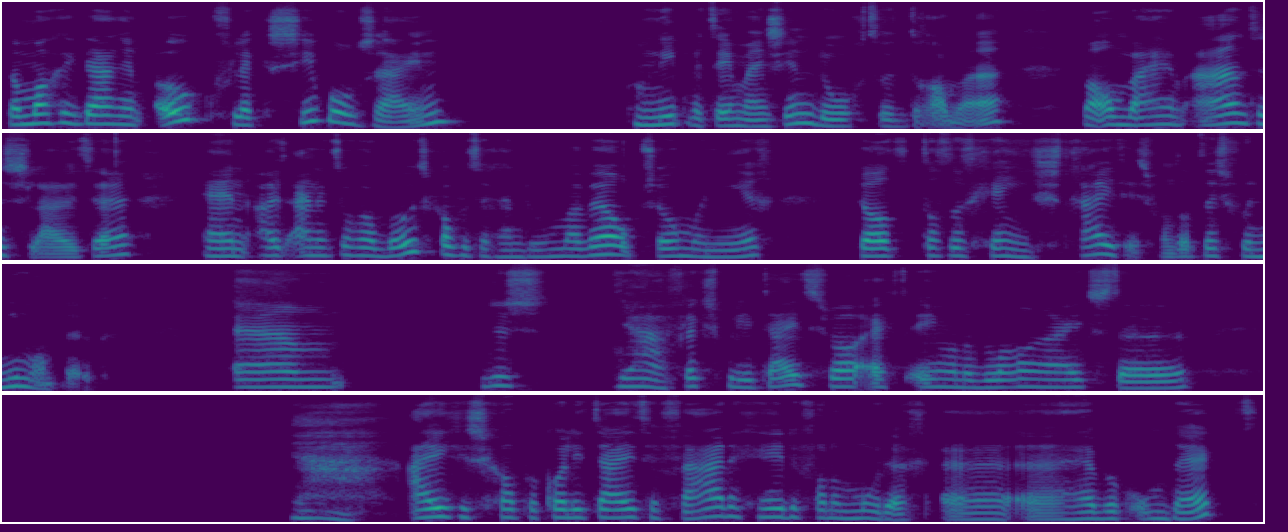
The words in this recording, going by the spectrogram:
Dan mag ik daarin ook flexibel zijn, om niet meteen mijn zin door te drammen, maar om bij hem aan te sluiten en uiteindelijk toch wel boodschappen te gaan doen, maar wel op zo'n manier dat, dat het geen strijd is. Want dat is voor niemand leuk. Um, dus ja, flexibiliteit is wel echt een van de belangrijkste ja, eigenschappen, kwaliteiten, vaardigheden van een moeder, uh, uh, heb ik ontdekt.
